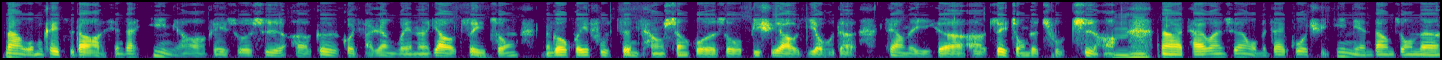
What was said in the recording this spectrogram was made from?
那我们可以知道啊，现在疫苗啊可以说是呃各个国家认为呢，要最终能够恢复正常生活的时候，必须要有的这样的一个呃最终的处置哈。嗯、那台湾虽然我们在过去一年当中呢，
